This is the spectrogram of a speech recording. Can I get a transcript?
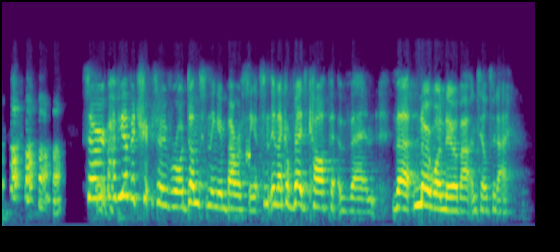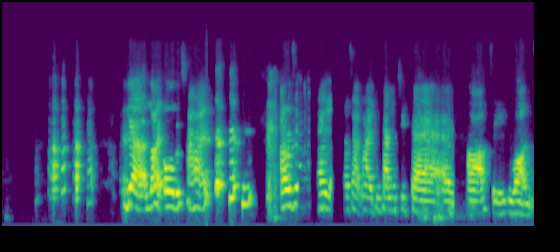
So, have you ever tripped over or done something embarrassing at something like a red carpet event that no one knew about until today? yeah, like all the time. I was I was at like a Vanity Fair um, party once,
